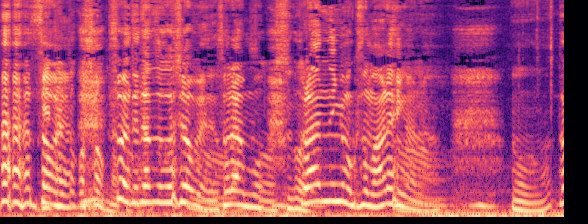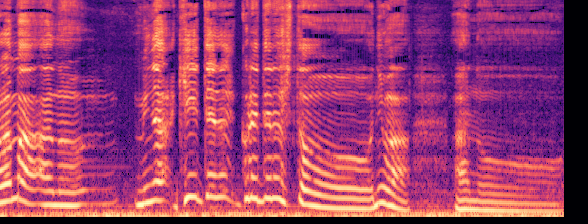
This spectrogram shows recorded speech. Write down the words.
そうや。そうや出たとこ勝負やで。うん。それはもうそうすごい。プランニングもクソもあれへんから。うん。だからまああのみんな聞いてくれてる人にはあの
